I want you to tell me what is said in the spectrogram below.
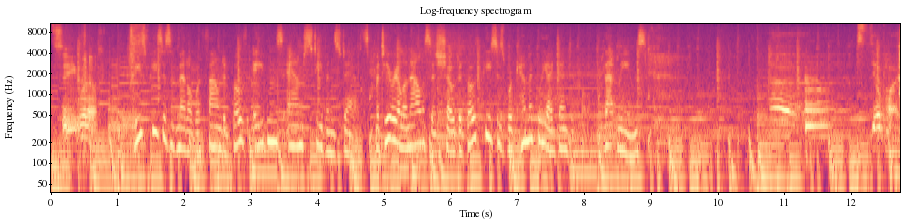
See, what else can I do? These pieces of metal were found at both Aiden's and Stephen's deaths. Material analysis showed that both pieces were chemically identical. That means uh. Steel pipe.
